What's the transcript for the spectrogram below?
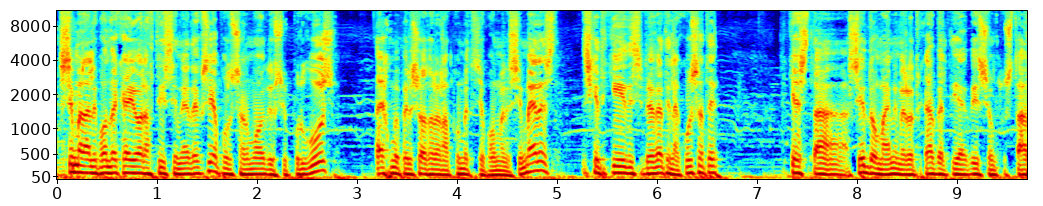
Σήμερα λοιπόν 10 η ώρα αυτή η συνέντευξη από τους αρμόδιους υπουργούς. Θα έχουμε περισσότερα να πούμε τις επόμενες ημέρες. Τη σχετική είδηση βέβαια την ακούσατε και στα σύντομα ενημερωτικά δελτία ειδήσεων του Star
